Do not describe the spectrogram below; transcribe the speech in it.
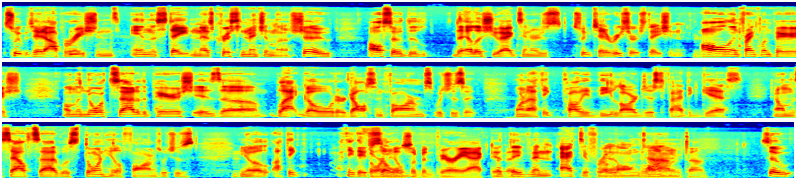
sweet potato operations in the state, and as Kristen mentioned on the show, also the the LSU Ag Center's sweet potato research station, all in Franklin Parish. On the north side of the parish is uh, Black Gold or Dawson Farms, which is a, one of I think probably the largest, if I had to guess. And on the south side was Thornhill Farms, which is, you know, I think I think they've Thornhills sold, have been very active. but they've been active for a long time. Long time. So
